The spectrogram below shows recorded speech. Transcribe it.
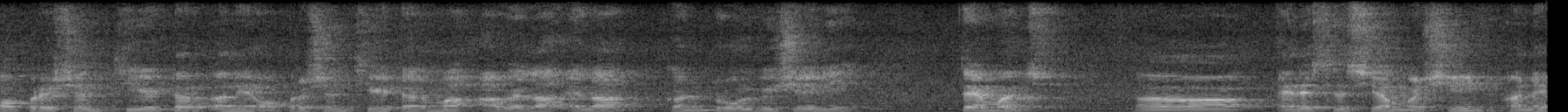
ઓપરેશન થિયેટર અને ઓપરેશન થિયેટરમાં આવેલા એના કંટ્રોલ વિશેની તેમજ એનેસ્થેસિયા મશીન અને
